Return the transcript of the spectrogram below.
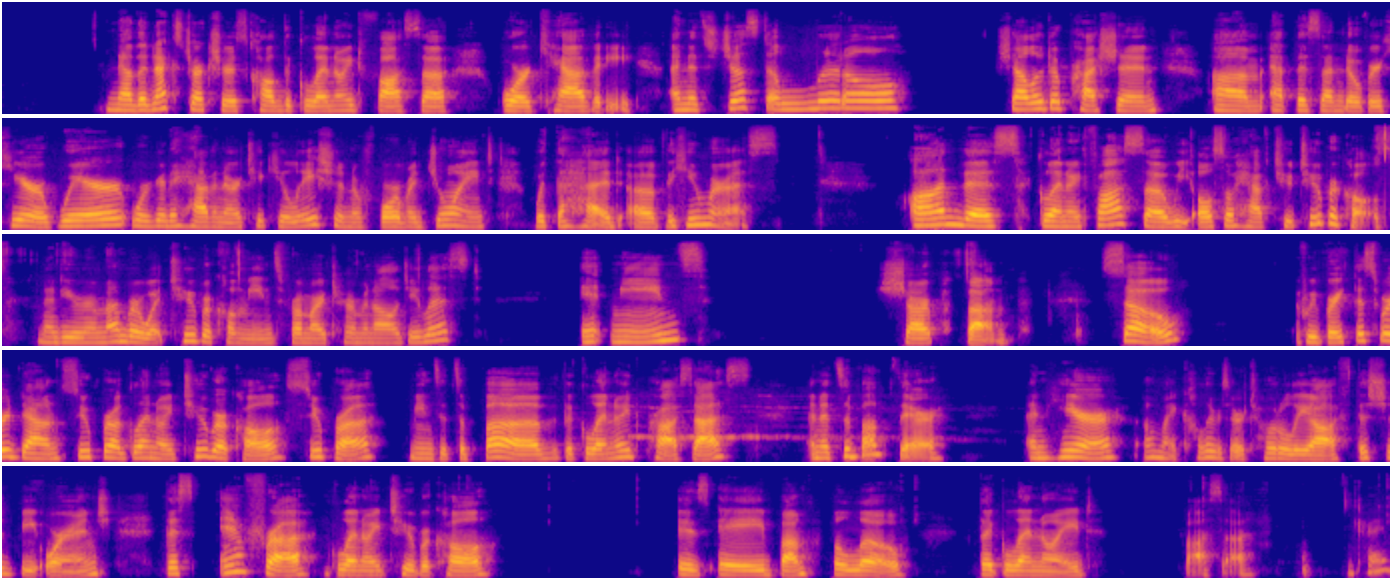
Now the next structure is called the glenoid fossa or cavity and it's just a little shallow depression um, at this end over here where we're going to have an articulation or form a joint with the head of the humerus. On this glenoid fossa we also have two tubercles. Now do you remember what tubercle means from our terminology list? It means sharp bump. So if we break this word down, supraglenoid tubercle, supra means it's above the glenoid process and it's a bump there. And here, oh my colors are totally off. This should be orange. This infraglenoid tubercle is a bump below the glenoid fossa. Okay.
